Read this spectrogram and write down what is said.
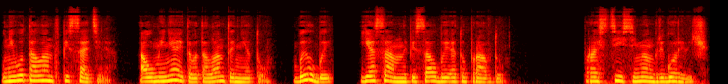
У него талант писателя, а у меня этого таланта нету. Был бы, я сам написал бы эту правду. Прости, Семен Григорьевич,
